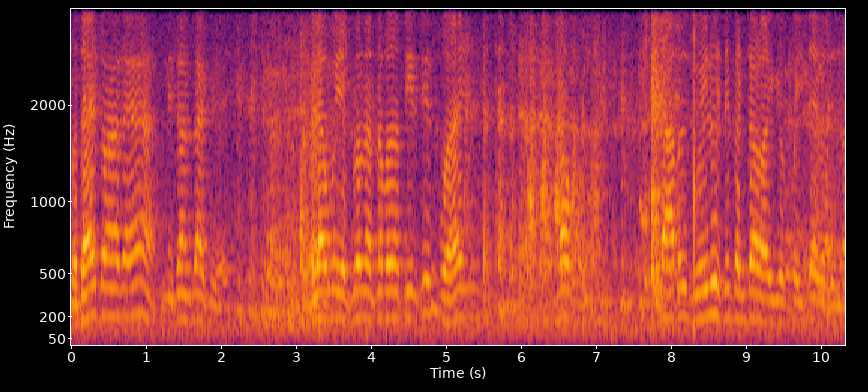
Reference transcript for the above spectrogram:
બધા તો આ ગયા નિશાન સાચી એટલે હું એકલો ને આટલા બધા તીર છે ભાઈ એટલે આ બધું જોયેલું છે કંટાળો આવી ગયો પૈસા બધું ન.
